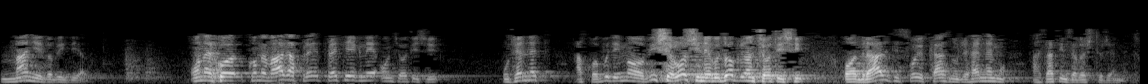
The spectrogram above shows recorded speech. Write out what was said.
manje dobrih dijela. Onaj ko, kome vaga pre, pretjegne, on će otići u džennet. Ako bude imao više loši nego dobri, on će otići odraditi svoju kaznu u džehennemu, a zatim završiti u džennetu.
